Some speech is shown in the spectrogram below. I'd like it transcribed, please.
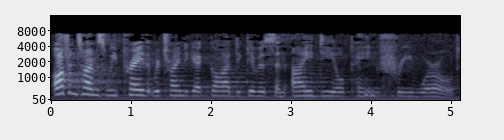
Oftentimes we pray that we're trying to get God to give us an ideal, pain free world.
